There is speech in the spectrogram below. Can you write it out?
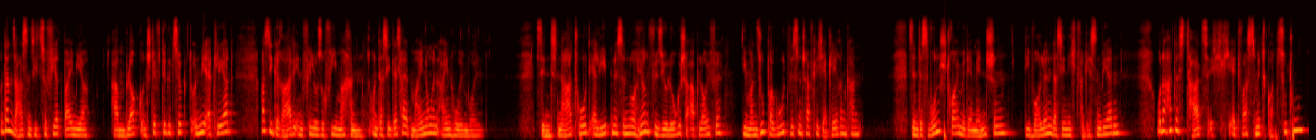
Und dann saßen sie zu viert bei mir, haben Block und Stifte gezückt und mir erklärt, was sie gerade in Philosophie machen und dass sie deshalb Meinungen einholen wollen. Sind Nahtoderlebnisse nur hirnphysiologische Abläufe, die man supergut wissenschaftlich erklären kann? Sind es Wunschträume der Menschen, die wollen, dass sie nicht vergessen werden? Oder hat es tatsächlich etwas mit Gott zu tun?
